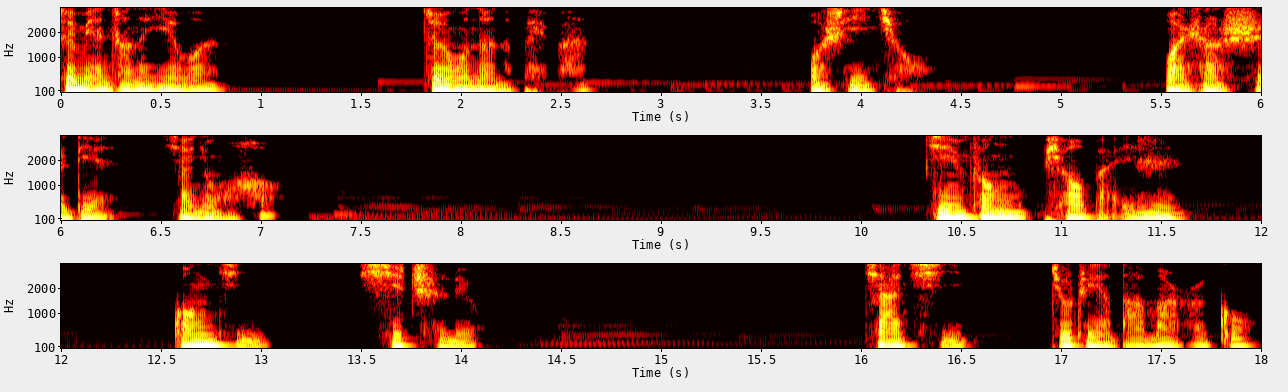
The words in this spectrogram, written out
最绵长的夜晚，最温暖的陪伴。我是一秋。晚上十点向你问好。金风飘白日，光景西池柳。假期就这样打马而过。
